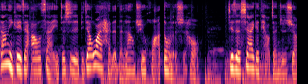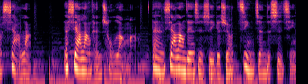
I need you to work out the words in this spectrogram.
当你可以在 outside，也就是比较外海的等浪区滑动的时候，接着下一个挑战就是需要下浪，要下浪才能冲浪嘛。但下浪这件事是一个需要竞争的事情。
